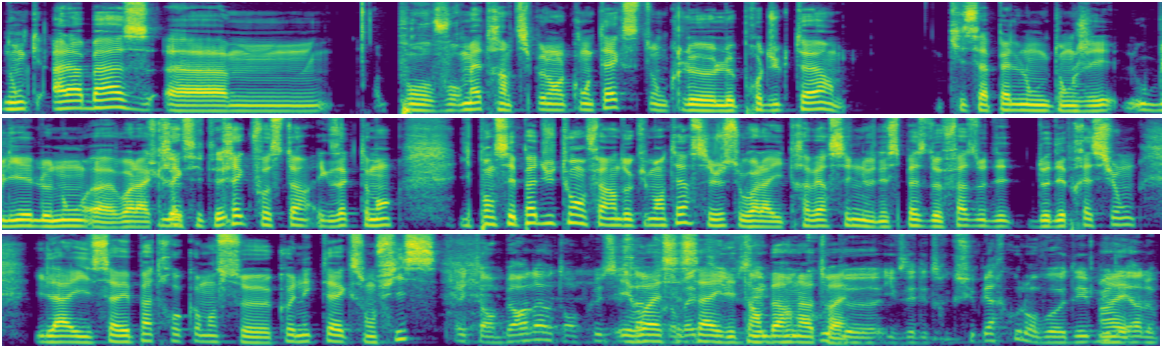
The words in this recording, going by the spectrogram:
Donc, à la base, euh, pour vous remettre un petit peu dans le contexte, donc le, le producteur. Qui s'appelle donc dont j'ai oublié le nom euh, voilà Craig, cité. Craig Foster exactement il pensait pas du tout en faire un documentaire c'est juste voilà il traversait une, une espèce de phase de, dé- de dépression il a il savait pas trop comment se connecter avec son fils Il était en burn-out en plus. Et ça, ouais, c'est ça, il était en ouais. de- Il faisait des trucs super cool. On voit au début Ouais. derrière le,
